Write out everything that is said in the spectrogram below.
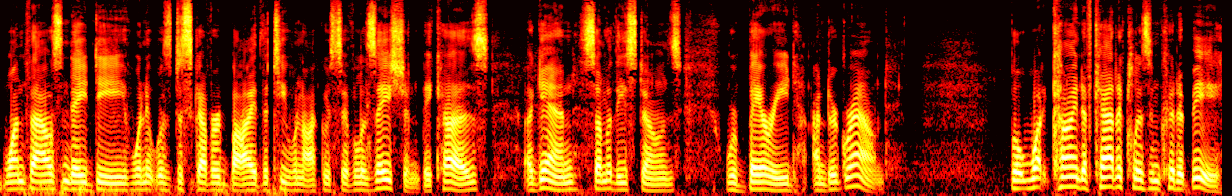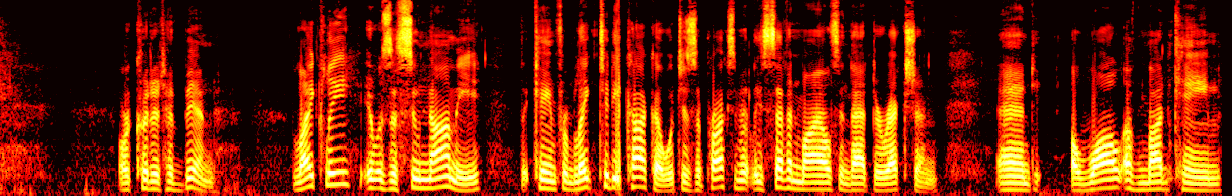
1000 AD when it was discovered by the Tiwanaku civilization, because, again, some of these stones were buried underground. But what kind of cataclysm could it be? Or could it have been? Likely it was a tsunami that came from Lake Titicaca, which is approximately seven miles in that direction. And a wall of mud came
